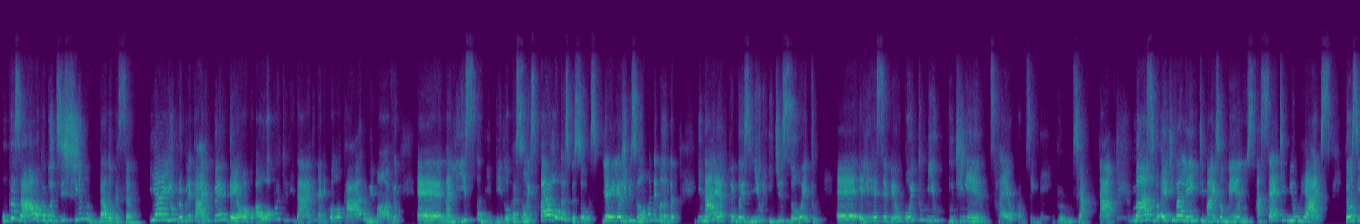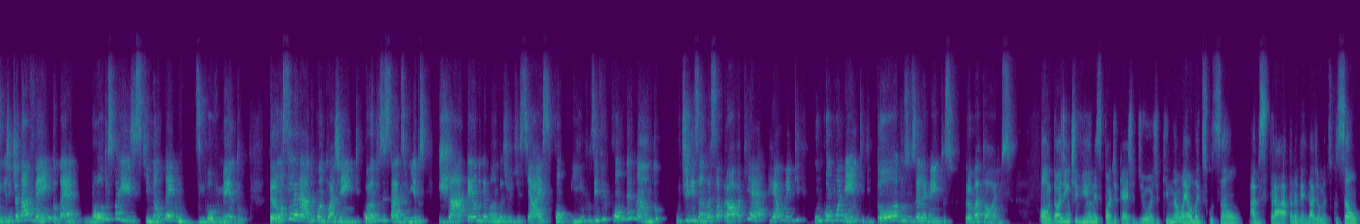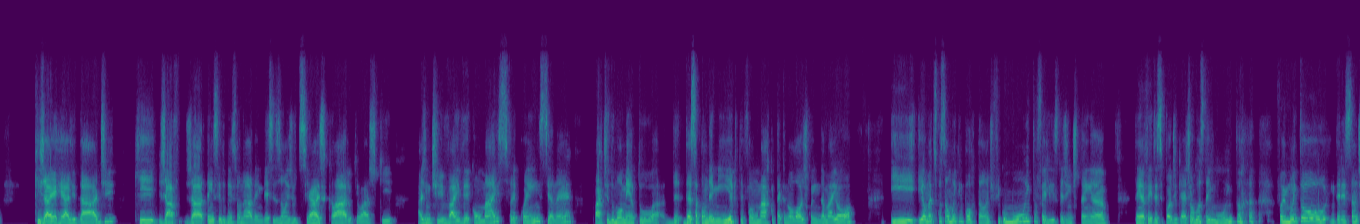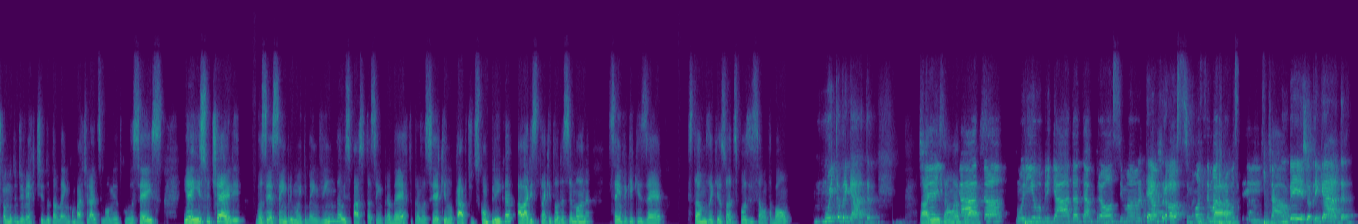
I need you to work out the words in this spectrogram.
O casal acabou desistindo da locação. E aí o proprietário perdeu a, a oportunidade né, de colocar o imóvel é, na lista de, de locações para outras pessoas. E aí ele ajuizou uma demanda. E na época, em 2018, é, ele recebeu 8 mil do dinheiro de Israel, que eu não sei nem pronunciar, tá? Mas equivalente mais ou menos a 7 mil reais. Então, assim, a gente já está vendo, né, em outros países que não têm um desenvolvimento tão acelerado quanto a gente, quanto os Estados Unidos, já tendo demandas judiciais, com, e inclusive condenando, utilizando essa prova, que é realmente um componente de todos os elementos probatórios. Bom, então a gente viu nesse podcast de hoje que não é uma discussão abstrata, na verdade é uma discussão que já é realidade, que já, já tem sido mencionada em decisões judiciais. Claro que eu acho que a gente vai ver com mais frequência, né? A partir do momento ah, de, dessa pandemia, que foi um marco tecnológico ainda maior, e, e, é uma discussão muito importante. Fico muito feliz que a gente tenha, tenha feito esse podcast. Eu gostei muito. foi muito interessante, foi muito divertido também compartilhar esse momento com vocês. E é isso, Tchelle. Você é sempre muito bem-vinda. O espaço está sempre aberto para você aqui no Capte Descomplica. A Larissa está aqui toda semana. Sempre que quiser, estamos aqui à sua disposição, tá bom? Muito obrigada. Larissa, um abraço. Murilo, obrigada. Até a próxima. Até a próxima. Boa semana para vocês. Tchau. Um beijo, obrigada.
